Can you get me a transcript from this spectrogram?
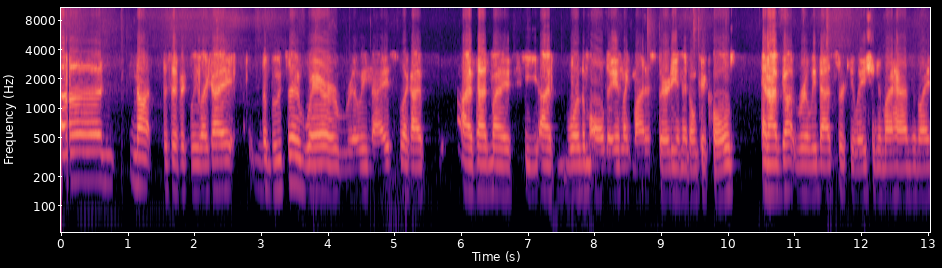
Uh, not specifically. Like I, the boots I wear are really nice. Like I've, I've had my feet. I wore them all day in like minus thirty, and they don't get cold. And I've got really bad circulation in my hands and my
